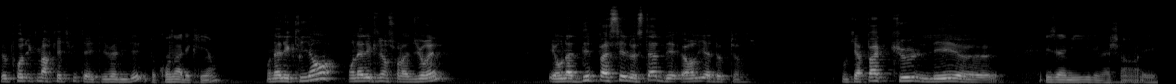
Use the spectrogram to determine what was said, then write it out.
le product market fit a été validé. donc on a les clients. On a les clients, on a les clients sur la durée, et on a dépassé le stade des early adopters. Donc il n'y a pas que les... euh, Les amis, les machins, les,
